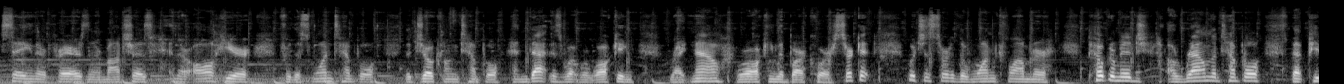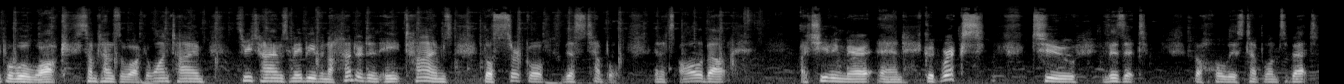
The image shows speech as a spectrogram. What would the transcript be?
saying their prayers and their mantras, and they're all here for this one temple, the Jokhang Temple. And that is what we're walking right now. We're walking the Barkhor Circuit, which is sort of the one kilometer pilgrimage around the temple that people will walk. Sometimes they'll walk at one time, three times, maybe even 108 times, they'll circle this temple. And it's all about achieving merit and good works to visit the holiest temple in Tibet,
